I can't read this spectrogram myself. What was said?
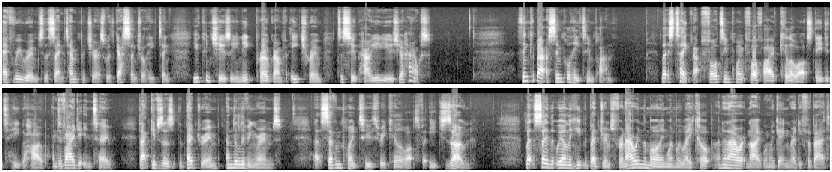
every room to the same temperature as with gas central heating, you can choose a unique program for each room to suit how you use your house. Think about a simple heating plan. Let's take that 14.45 kilowatts needed to heat the home and divide it in two. That gives us the bedroom and the living rooms at 7.23 kilowatts for each zone. Let's say that we only heat the bedrooms for an hour in the morning when we wake up and an hour at night when we're getting ready for bed.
